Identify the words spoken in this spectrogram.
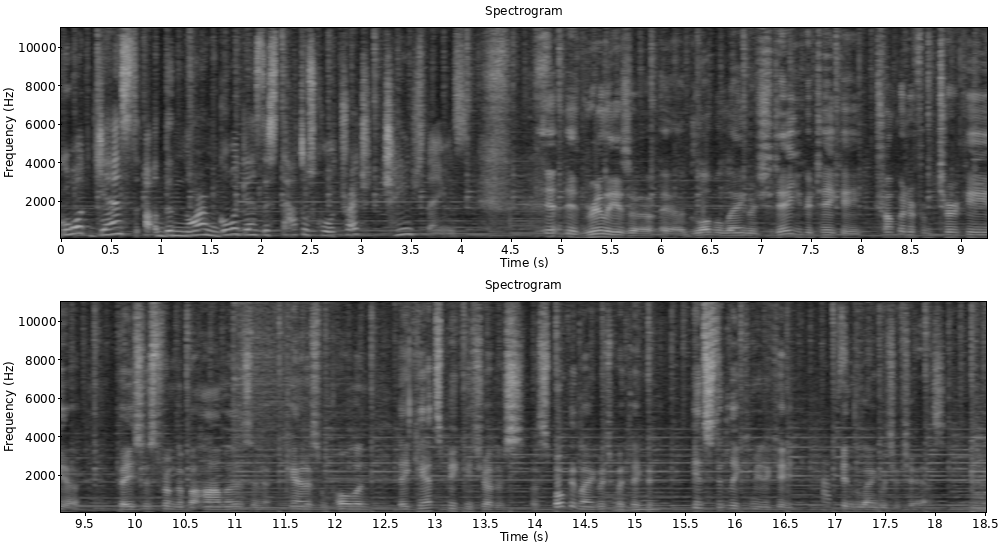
Go against uh, the norm, go against the status quo, try to change things. It, it really is a, a, global language. Today you could take a trumpeter from Turkey, a bassist from the Bahamas, and a pianist from Poland. They can't speak each other's spoken language, but they can instantly communicate Absolutely. in the language of jazz.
